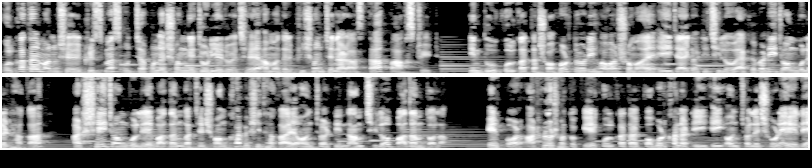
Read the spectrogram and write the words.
কলকাতায় মানুষের ক্রিসমাস উদযাপনের সঙ্গে জড়িয়ে রয়েছে আমাদের ভীষণ চেনা রাস্তা পার্ক স্ট্রিট। কিন্তু কলকাতা শহর তৈরি হওয়ার সময় এই জায়গাটি ছিল একেবারেই জঙ্গলে ঢাকা, আর সেই জঙ্গলে বাদাম গাছের সংখ্যা বেশি থাকায় অঞ্চলটির নাম ছিল বাদামতলা। এরপর আঠেরো শতকে কলকাতার কবরখানাটি এই অঞ্চলে সরে এলে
